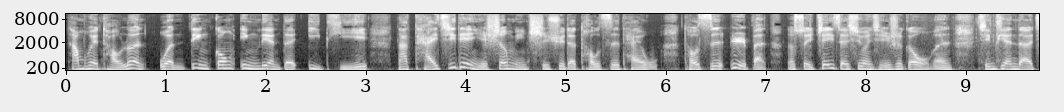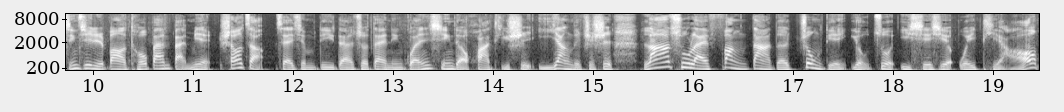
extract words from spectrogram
他们会讨论稳定供应链的议题。那台积电也声明持续的投资台投资日本。那所以这一则新闻其实是跟我们今天的《经济日报》头版版面稍早在节目第一段的时候带您关心的话题是一样的，只是拉出来放大的重点有做一些些微调。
